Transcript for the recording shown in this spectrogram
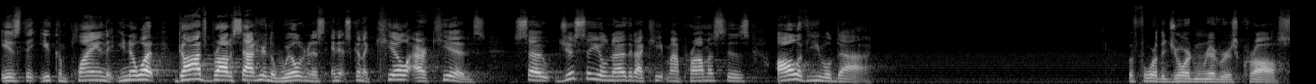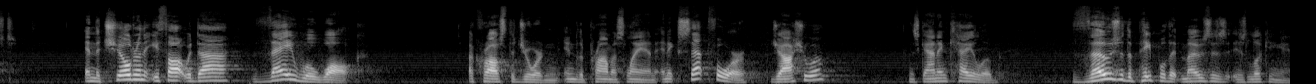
is that you complain that, you know what, God's brought us out here in the wilderness and it's going to kill our kids. So, just so you'll know that I keep my promises, all of you will die before the Jordan River is crossed. And the children that you thought would die, they will walk across the Jordan into the promised land. And except for Joshua, this guy named Caleb, those are the people that Moses is looking at.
